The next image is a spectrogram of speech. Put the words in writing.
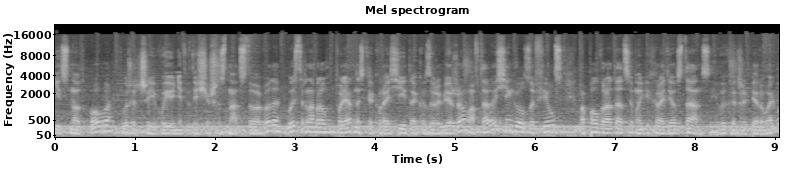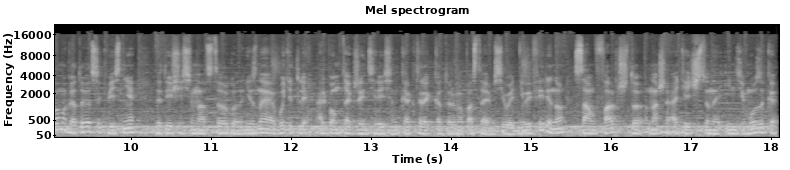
«It's Not Over», вышедший в июне 2016 года, быстро набрал популярность как в России, так и за рубежом, а второй сингл «The Feels» попал в ротацию многих радиостанций. Выход же первого альбома готовится к весне 2017 года. Не знаю, будет ли альбом так же интересен, как трек, который мы поставим сегодня в эфире, но сам факт, что наша отечественная инди-музыка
